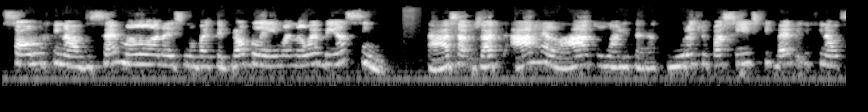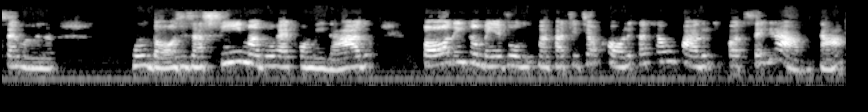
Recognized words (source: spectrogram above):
só no final de semana, isso não vai ter problema. Não é bem assim, tá? Já há relatos na literatura que o paciente que bebe de final de semana com doses acima do recomendado, podem também evoluir com hepatite alcoólica, que é um quadro que pode ser grave, tá?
